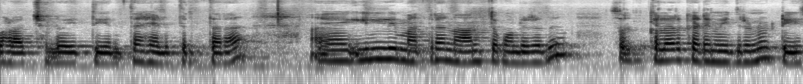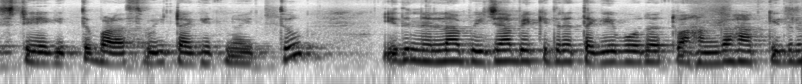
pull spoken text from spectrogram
ಭಾಳ ಚಲೋ ಐತಿ ಅಂತ ಹೇಳ್ತಿರ್ತಾರೆ. ಇಲ್ಲಿ ಮಾತ್ರ ನಾನು ತೊಗೊಂಡಿರೋದು ಸ್ವಲ್ಪ ಕಲರ್ ಕಡಿಮೆ ಇದ್ರೂ ಟೇಸ್ಟಿಯಾಗಿತ್ತು ಭಾಳ ಸ್ವೀಟಾಗಿತ್ತು ಇತ್ತು. ಇದನ್ನೆಲ್ಲ ಬೀಜ ಬೇಕಿದ್ರೆ ತೆಗಿಬೋದು ಅಥವಾ ಹಂಗೆ ಹಾಕಿದ್ರೂ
